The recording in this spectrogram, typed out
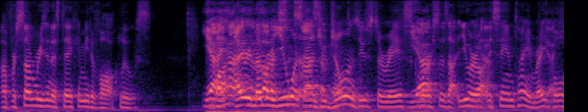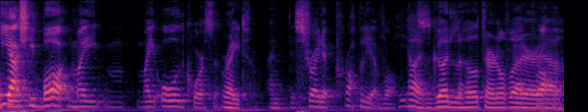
and for some reason it's taken me to Vaucluse. Yeah, I, lot remember you and Andrew Jones used to race Yeah. Corsas. At, you were at the same time, right? Yeah, Both he actually bought my my old Corsa right. and destroyed it properly at Vauxhall. He had a good little turnover Yeah, there. proper,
